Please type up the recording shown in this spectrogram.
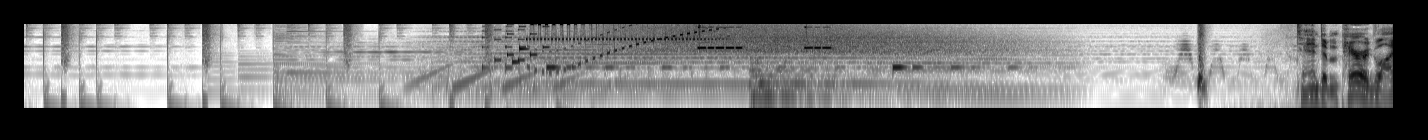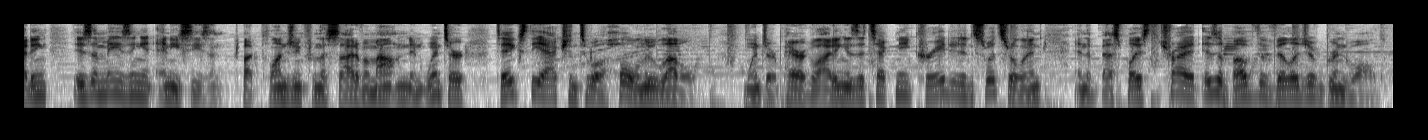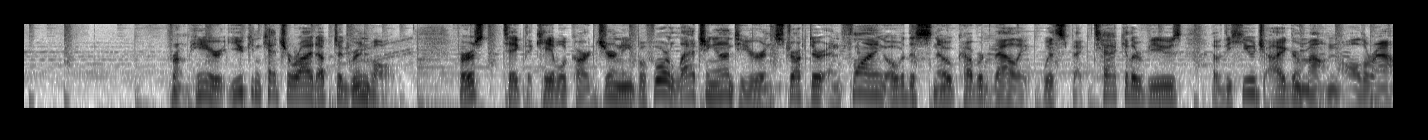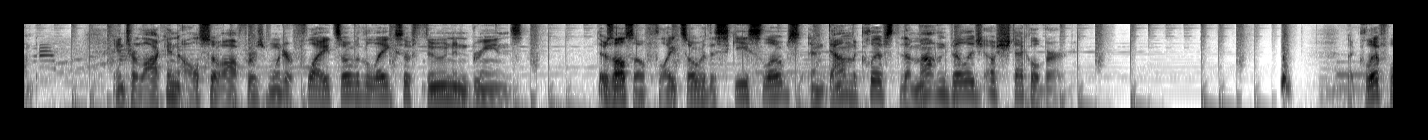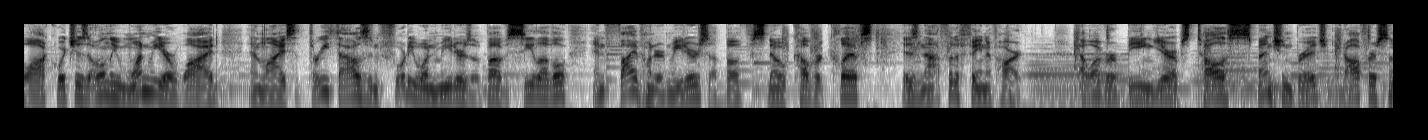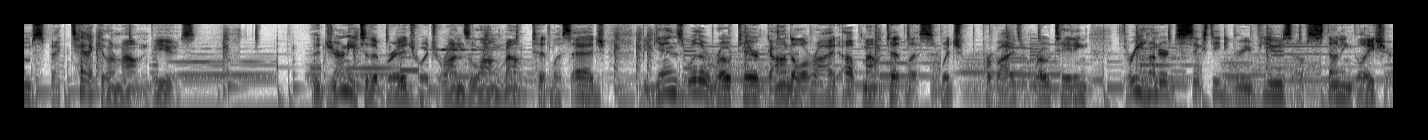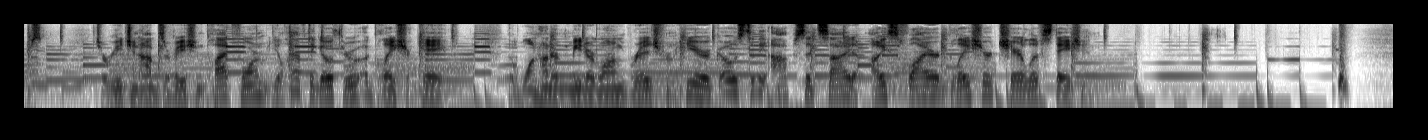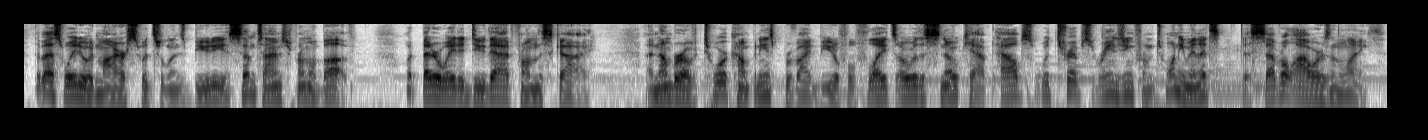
Tandem paragliding is amazing in any season, but plunging from the side of a mountain in winter takes the action to a whole new level. Winter paragliding is a technique created in Switzerland, and the best place to try it is above the village of Grindelwald. From here, you can catch a ride up to Grindelwald. First, take the cable car journey before latching onto your instructor and flying over the snow covered valley with spectacular views of the huge Eiger Mountain all around. Interlaken also offers winter flights over the lakes of Thun and Brienz. There's also flights over the ski slopes and down the cliffs to the mountain village of Stechelberg. The cliff walk, which is only 1 meter wide and lies 3,041 meters above sea level and 500 meters above snow covered cliffs, is not for the faint of heart. However, being Europe's tallest suspension bridge, it offers some spectacular mountain views. The journey to the bridge, which runs along Mount Titlis Edge, begins with a Rotair gondola ride up Mount Titlis, which provides rotating 360 degree views of stunning glaciers. To reach an observation platform, you'll have to go through a glacier cave. The 100 meter long bridge from here goes to the opposite side of Ice Flyer Glacier Chairlift Station. The best way to admire Switzerland's beauty is sometimes from above. What better way to do that from the sky? A number of tour companies provide beautiful flights over the snow capped Alps with trips ranging from 20 minutes to several hours in length.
